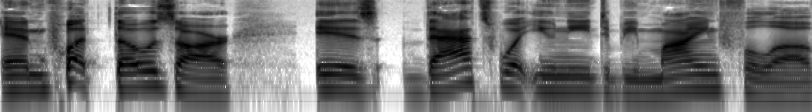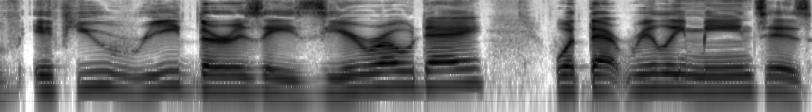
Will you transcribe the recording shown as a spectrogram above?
And what those are is that's what you need to be mindful of. If you read there is a zero day, what that really means is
